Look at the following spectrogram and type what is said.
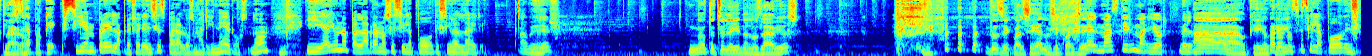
Claro. O sea, porque siempre la preferencia es para los marineros, ¿no? Y hay una palabra, no sé si la puedo decir al aire. A ver. No te estoy leyendo los labios. no sé cuál sea, no sé cuál sea. El mástil mayor del barco. Ah, ok, ok. Pero no sé si la puedo decir.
